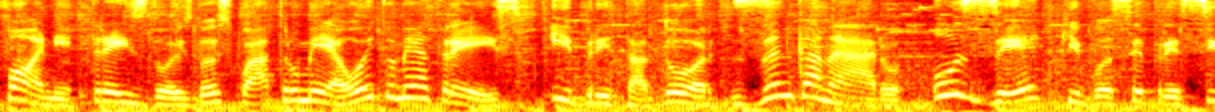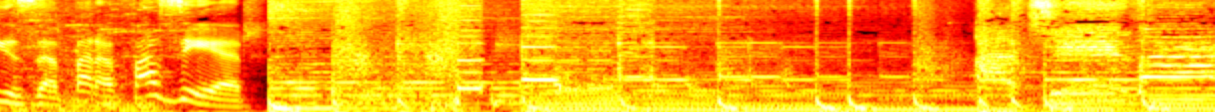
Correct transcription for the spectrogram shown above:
Fone 32246863. Hibridador Zancanaro. O Z que você precisa para fazer. Ativa.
